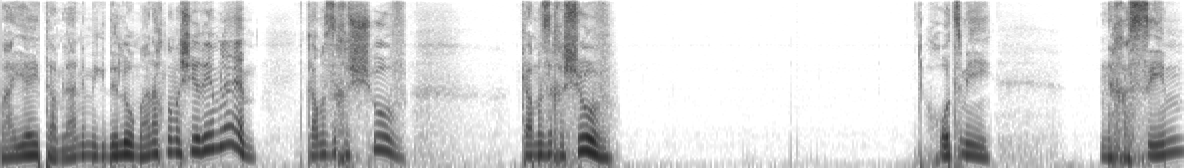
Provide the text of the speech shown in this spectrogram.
מה יהיה איתם? לאן הם יגדלו? מה אנחנו משאירים להם? כמה זה חשוב. כמה זה חשוב. חוץ מנכסים,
